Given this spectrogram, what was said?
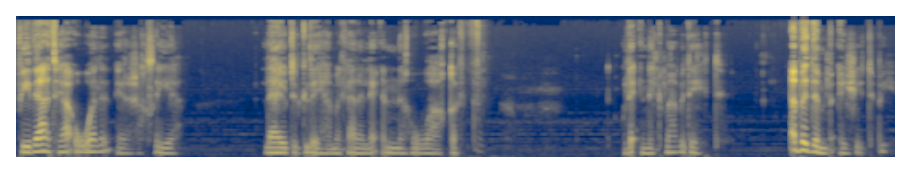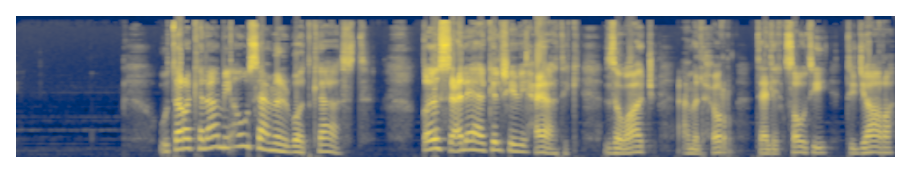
في ذاتها أولا إلى شخصية لا يوجد لها مكان لأنه واقف. ولأنك ما بديت. أبدا بأي شيء تبيه. وترى كلامي أوسع من البودكاست. قس عليها كل شيء في حياتك. زواج عمل حر تعليق صوتي تجارة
